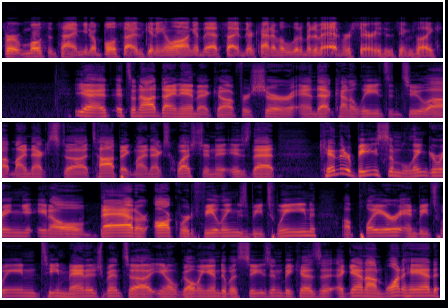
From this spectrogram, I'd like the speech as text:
for most of the time, you know, both sides getting along. At that side, they're kind of a little bit of adversaries, it seems like. Yeah, it, it's an odd dynamic uh, for sure. And that kind of leads into uh, my next uh, topic. My next question is that can there be some lingering, you know, bad or awkward feelings between a player and between team management, uh, you know, going into a season? Because, uh, again, on one hand,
